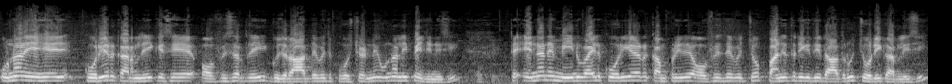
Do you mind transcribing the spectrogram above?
ਉਹਨਾਂ ਨੇ ਇਹ ਕੋਰੀਅਰ ਕਰਨ ਲਈ ਕਿਸੇ ਆਫੀਸਰ ਦੀ ਗੁਜਰਾਤ ਦੇ ਵਿੱਚ ਪੋਸਟਡ ਨੇ ਉਹਨਾਂ ਲਈ ਭੇਜਣੀ ਸੀ। ਤੇ ਇਹਨਾਂ ਨੇ ਮੀਨਵਾਈਲ ਕੋਰੀਅਰ ਕੰਪਨੀ ਦੇ ਆਫਿਸ ਦੇ ਵਿੱਚੋਂ 5 ਤਰੀਕ ਦੀ ਰਾਤ ਨੂੰ ਚੋਰੀ ਕਰ ਲਈ ਸੀ।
